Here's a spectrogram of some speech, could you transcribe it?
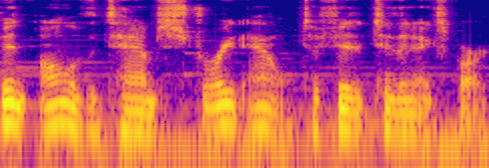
Bend all of the tabs straight out to fit it to the next part.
